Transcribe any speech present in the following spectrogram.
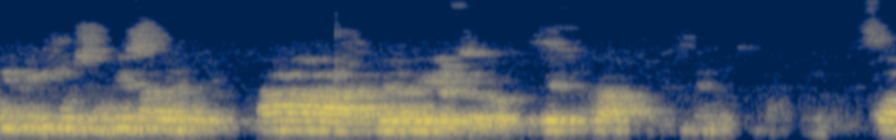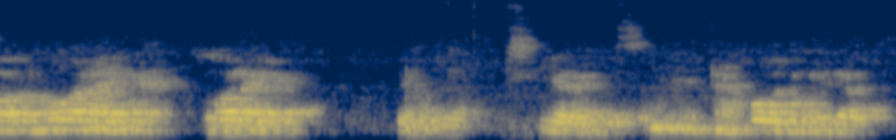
If he push this way, ah, okay, this one. So more like, more like, yeah, here like this, and hold me like that.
